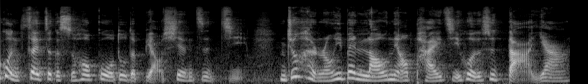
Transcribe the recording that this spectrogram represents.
果你在这个时候过度的表现自己，你就很容易被老鸟排挤或者是打压。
